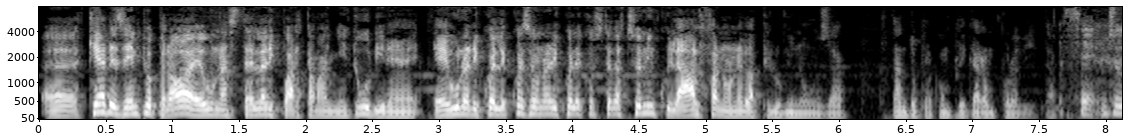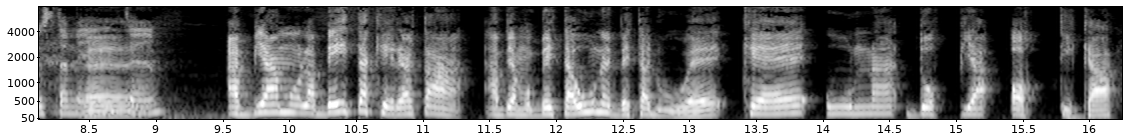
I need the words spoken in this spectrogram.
uh, che ad esempio però è una stella di quarta magnitudine, è una di quelle, questa è una di quelle costellazioni in cui l'Alfa non è la più luminosa, tanto per complicare un po' la vita. Sì, giustamente. Uh, abbiamo la beta che in realtà abbiamo beta 1 e beta 2 che è una doppia ottica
